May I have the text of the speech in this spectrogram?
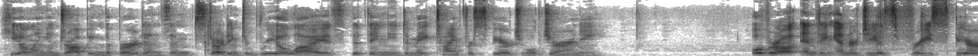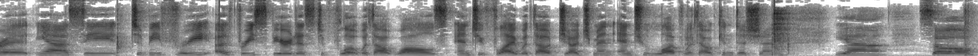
Healing and dropping the burdens and starting to realize that they need to make time for spiritual journey. Overall ending energy is free spirit. Yeah, see, to be free, a free spirit is to float without walls and to fly without judgment and to love without condition. Yeah. So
